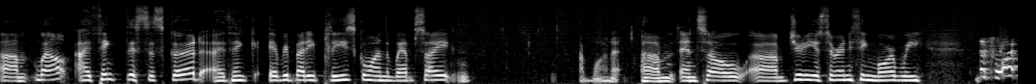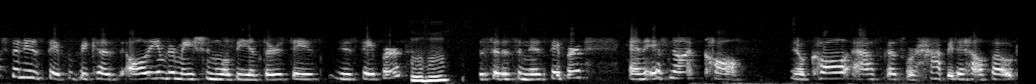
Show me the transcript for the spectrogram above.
um, well, I think this is good. I think everybody, please go on the website and I want it. Um, and so, um, Judy, is there anything more we? Just watch the newspaper because all the information will be in Thursday's newspaper, Mm-hmm. the Citizen newspaper. And if not, call. You know, call, ask us. We're happy to help out.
